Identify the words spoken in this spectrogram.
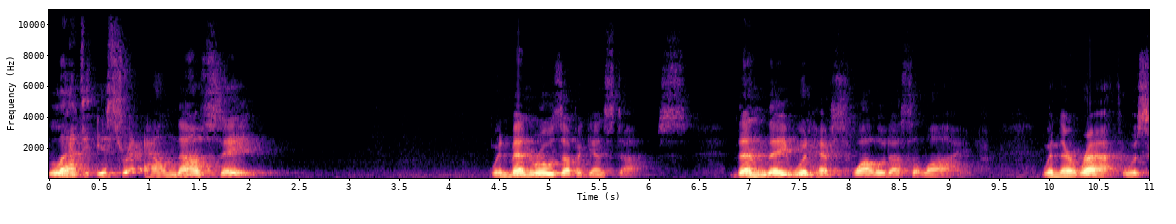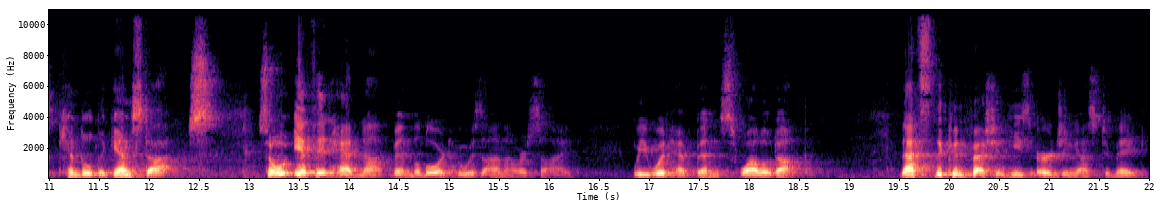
let Israel now say, when men rose up against us, then they would have swallowed us alive when their wrath was kindled against us. So if it had not been the Lord who was on our side, we would have been swallowed up That's the confession he's urging us to make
